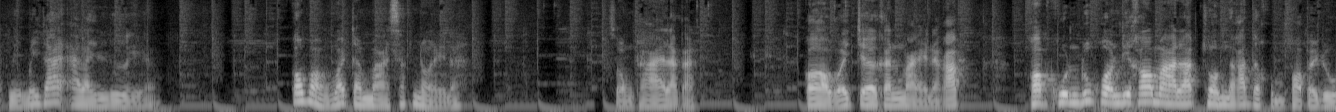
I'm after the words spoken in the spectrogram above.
กนี่ไม่ได้อะไรเลยก็หวังว่าจะมาสักหน่อยนะ ส่งท้ายแล้วกัน ก็ไว้เจอกันใหม่นะครับ ขอบคุณทุกคนที่เข้ามารับชมนะครับ แต่ผมขอไปดู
